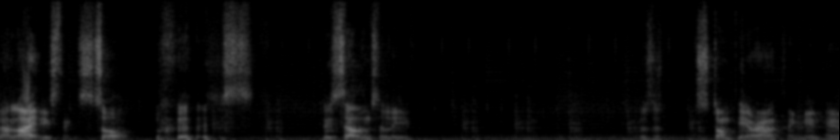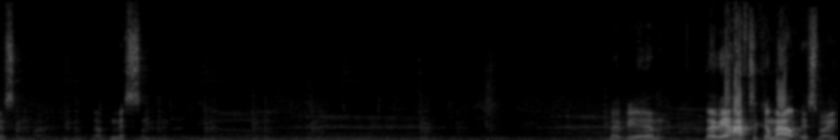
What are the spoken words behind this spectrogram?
Don't like these things at all. Please tell them to leave. There's a stompy around thing in here somewhere. I've missed something. Maybe um maybe I have to come out this way.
